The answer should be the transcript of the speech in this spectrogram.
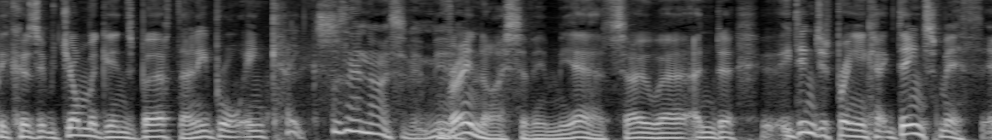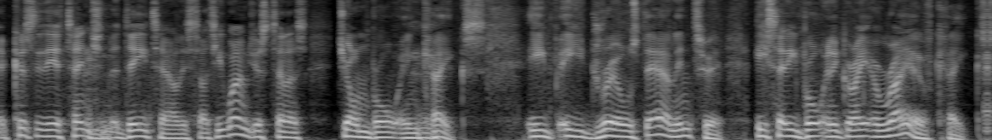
Because it was John McGinn's birthday, and he brought in cakes. Was that nice of him? Yeah. Very nice of him, yeah. So, uh, and uh, he didn't just bring in cake. Dean Smith, because of the attention to detail he such, he won't just tell us John brought in cakes. He he drills down into it. He said he brought in a great array of cakes.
